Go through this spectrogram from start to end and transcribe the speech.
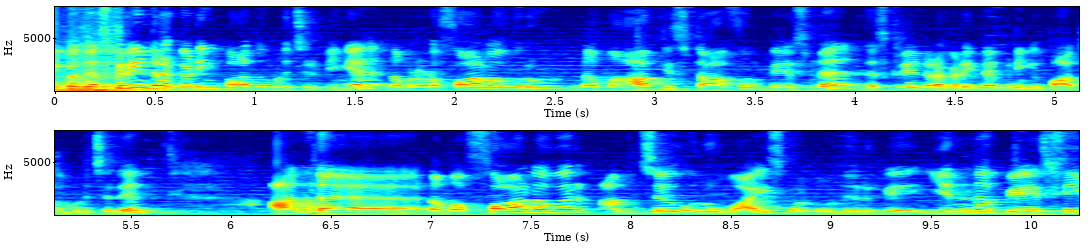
இப்போ இந்த ஸ்க்ரீன் ரெக்கார்டிங் பார்த்து முடிச்சிருப்பீங்க. நம்மளோட ஃபாலோவரும் நம்ம ஆஃபீஸ் ஸ்டாஃபும் பேசின இந்த ஸ்க்ரீன் ரெக்கார்டிங் தான் இப்போ நீங்கள் பார்த்து முடிச்சது. அந்த நம்ம ஃபாலோவர் அமிச்ச ஒரு வாய்ஸ் நோட் ஒன்று இருக்குது என்ன பேசி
